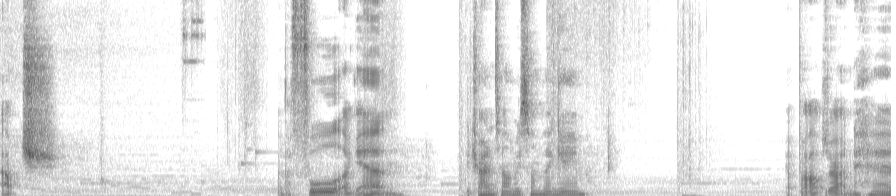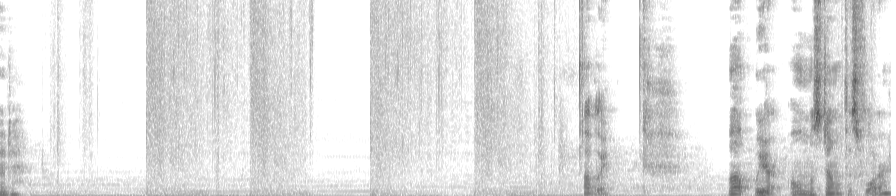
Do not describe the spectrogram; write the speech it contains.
Ouch. The fool again. You trying to tell me something, game? Got Bob's rotten head. Lovely. Well, we are almost done with this floor.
